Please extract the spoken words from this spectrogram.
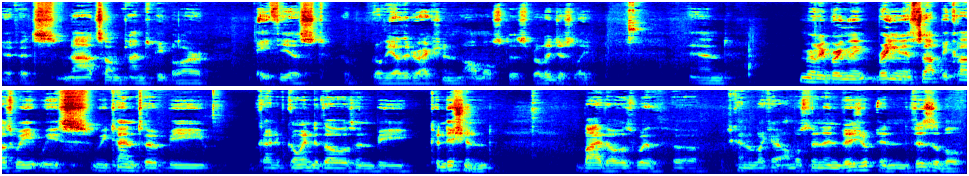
if it's not, sometimes people are atheist, go the other direction almost as religiously. And really bringing bringing this up because we, we we tend to be kind of go into those and be conditioned by those with uh, it's kind of like a, almost an invisible invisible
